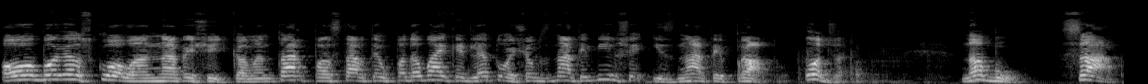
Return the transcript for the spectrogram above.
Обов'язково напишіть коментар, поставте вподобайки для того, щоб знати більше і знати правду. Отже, НАБУ, САП,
